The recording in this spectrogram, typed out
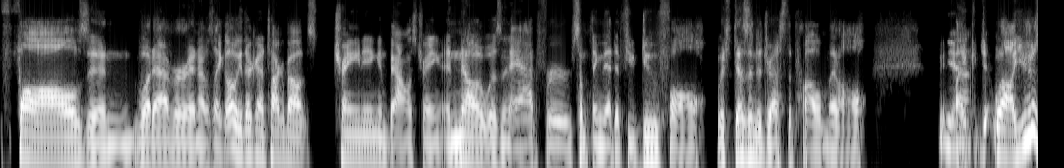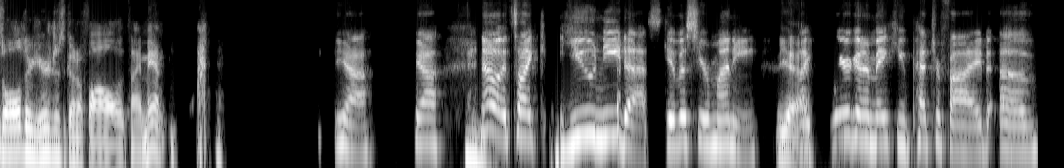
falls and whatever, and I was like, oh, they're going to talk about training and balance training. And no, it was an ad for something that if you do fall, which doesn't address the problem at all. Yeah. Like, well, you're just older. You're just going to fall all the time, man. yeah yeah. Hmm. No, it's like you need us. Give us your money. Yeah. Like we're going to make you petrified of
